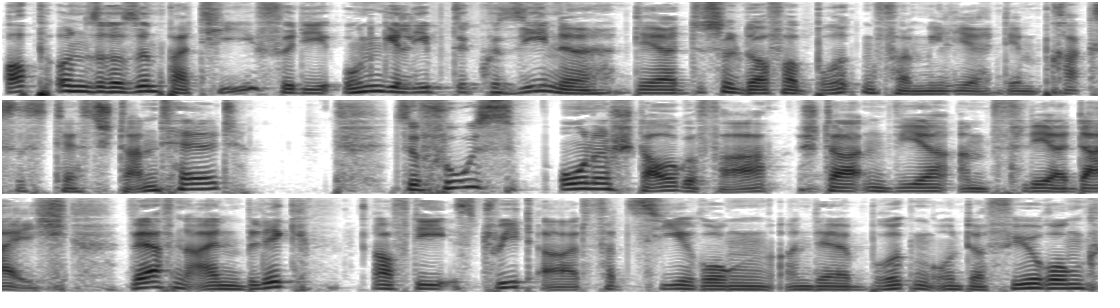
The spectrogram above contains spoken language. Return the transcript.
Ob unsere Sympathie für die ungeliebte Cousine der Düsseldorfer Brückenfamilie dem Praxistest standhält? Zu Fuß, ohne Staugefahr, starten wir am Fleerdeich, werfen einen Blick auf die Street Art Verzierungen an der Brückenunterführung,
